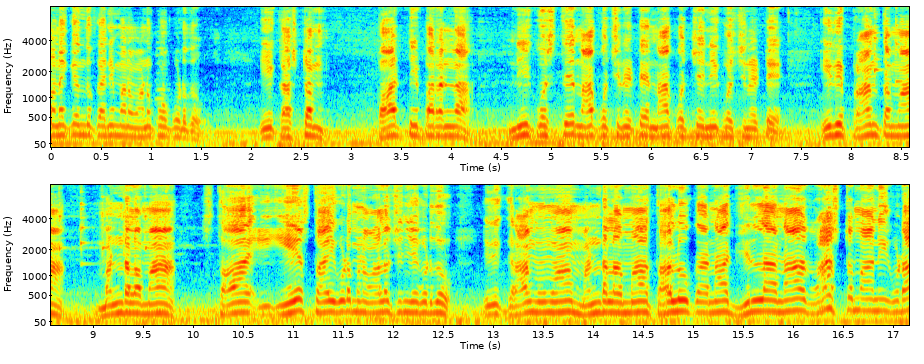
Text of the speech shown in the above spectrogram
మనకెందుకని మనం అనుకోకూడదు. ఈ కష్టం పార్టీ పరంగా నీకొస్తే నాకు వచ్చినట్టే నాకు వచ్చే నీకు వచ్చినట్టే ఇది ప్రాంతమా మండలమా స్థాయి ఏ స్థాయి కూడా మనం ఆలోచన చేయకూడదు. ఇది గ్రామమా మండలమా తాలూకానా జిల్లానా రాష్ట్రమా అని కూడా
